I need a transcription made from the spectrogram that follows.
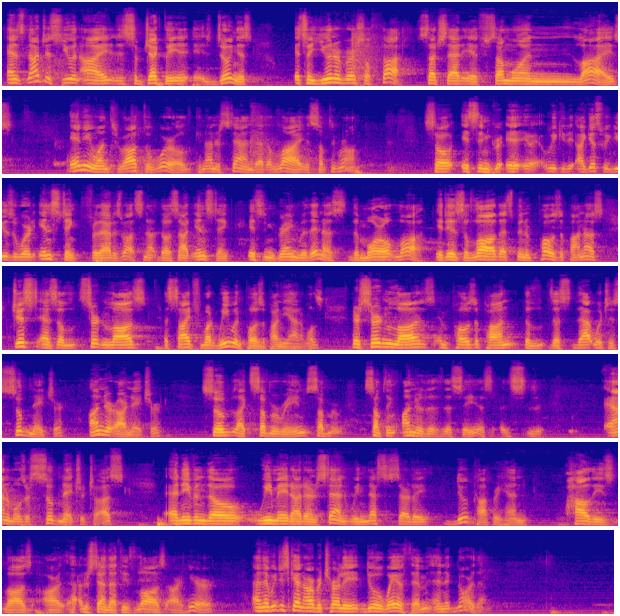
And it's not just you and I subjectively doing this. It's a universal thought, such that if someone lies, anyone throughout the world can understand that a lie is something wrong. So it's we could, I guess we could use the word instinct for that as well. It's not, though it's not instinct, it's ingrained within us, the moral law. It is a law that's been imposed upon us, just as a, certain laws, aside from what we would impose upon the animals, there are certain laws imposed upon the, the, that which is sub-nature, under our nature, sub like submarine, sub, something under the, the sea. Animals are sub-nature to us. And even though we may not understand, we necessarily do comprehend how these laws are, understand that these laws are here, and that we just can't arbitrarily do away with them and ignore them.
